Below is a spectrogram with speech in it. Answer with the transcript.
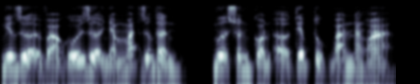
nghiêng dựa vào gối dựa nhắm mắt dưỡng thần, mưa xuân còn ở tiếp tục bàn nàng hoa.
